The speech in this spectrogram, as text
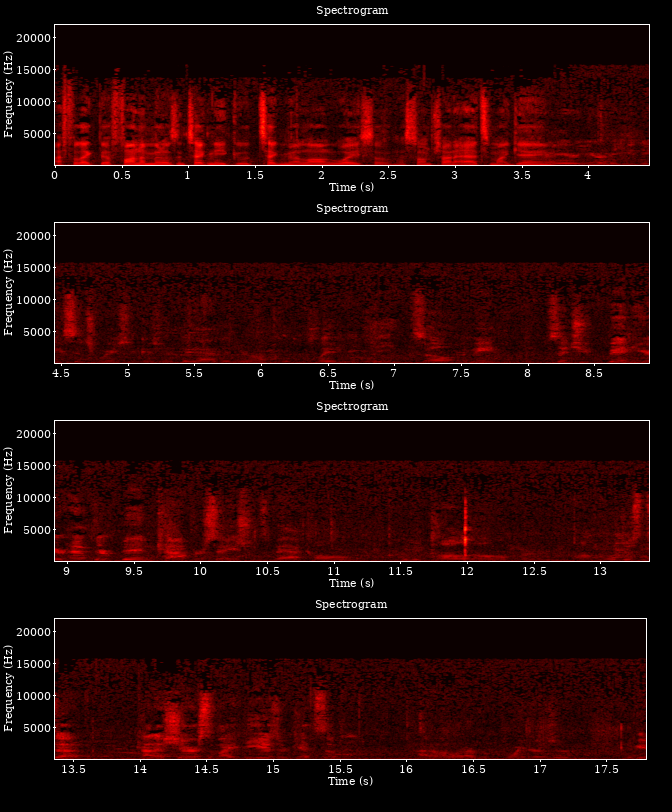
I feel like the fundamentals and technique will take me a long way. So that's what I'm trying to add to my game. Mayor, you're in a unique situation because your dad and your uncle played in the league. So, I mean, since you've been here, have there been conversations back home? Have you called home or your uncle just to share some ideas or get some, I don't know, whatever pointers or have, you,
